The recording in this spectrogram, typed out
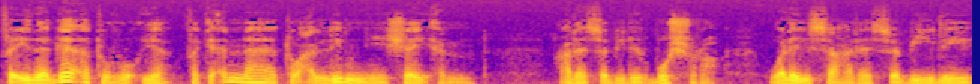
فإذا جاءت الرؤيه فكأنها تعلمني شيئا على سبيل البشرى وليس على سبيل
